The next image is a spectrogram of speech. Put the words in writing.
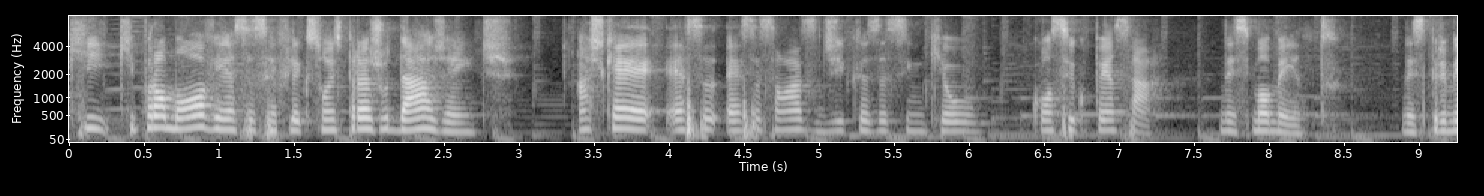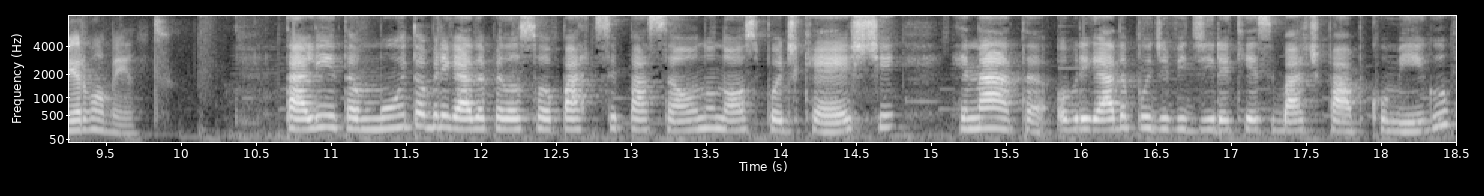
que, que promovem essas reflexões para ajudar a gente. Acho que é, essa, essas são as dicas assim que eu consigo pensar nesse momento, nesse primeiro momento. Talita, muito obrigada pela sua participação no nosso podcast. Renata, obrigada por dividir aqui esse bate-papo comigo.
